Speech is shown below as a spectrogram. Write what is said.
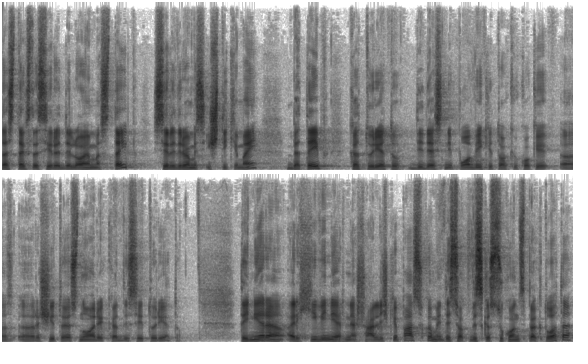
Tas tekstas yra dėliojamas taip, jis yra dėliojamas ištikimai, bet taip, kad turėtų didesnį poveikį tokį, kokį rašytojas nori, kad jisai turėtų. Tai nėra archyviniai ar nešališki pasakojimai, tiesiog viskas sukonspektuota,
